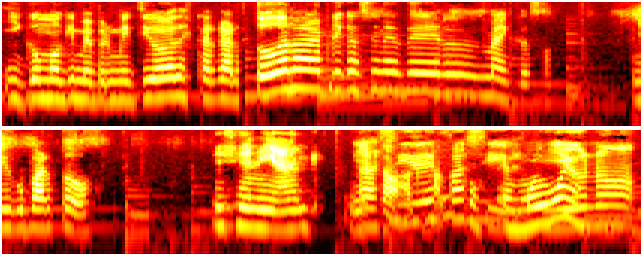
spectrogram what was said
Y como que me permitió descargar todas las aplicaciones del Microsoft y ocupar todo. Es genial. Así de fácil. Es muy Y uno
